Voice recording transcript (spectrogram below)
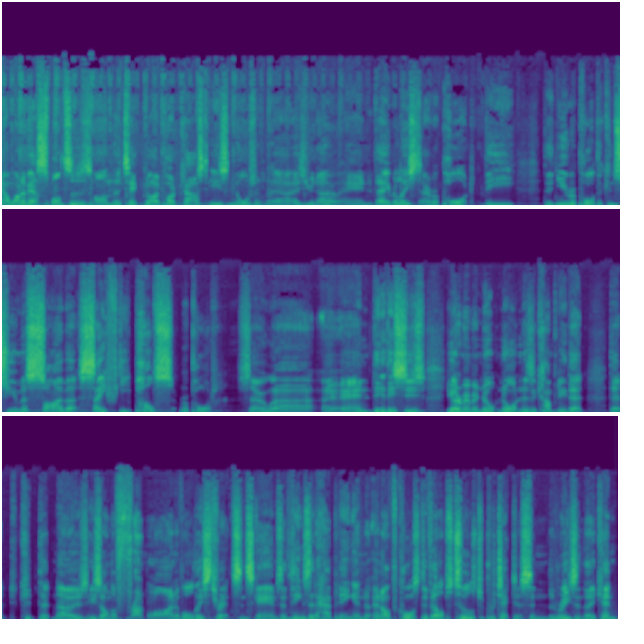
Now, one of our sponsors on the Tech Guide podcast is Norton, uh, as you know, and they released a report, the the new report, the Consumer Cyber Safety Pulse report, so, uh, and this is you got to remember Norton is a company that that that knows is on the front line of all these threats and scams and things that are happening, and and of course develops tools to protect us. And the reason they can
